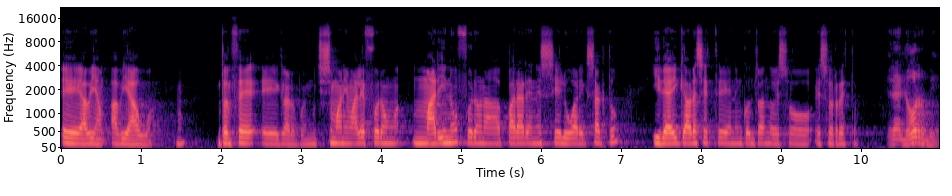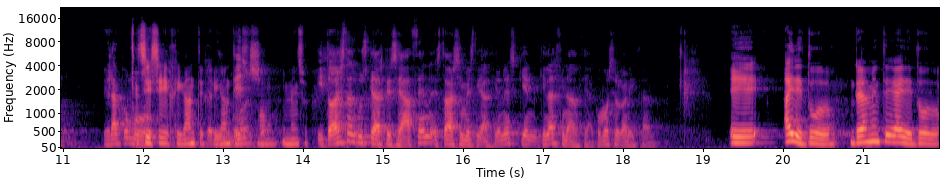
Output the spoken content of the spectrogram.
eh, había, había agua. ¿no? Entonces, eh, claro, pues muchísimos animales fueron marinos, fueron a parar en ese lugar exacto y de ahí que ahora se estén encontrando esos, esos restos. Era enorme. Era como... Sí, sí, gigantes, pero gigantes, inmenso. vamos, inmensos. Y todas estas búsquedas que se hacen, estas investigaciones, ¿quién, quién las financia? ¿Cómo se organizan? Eh, hay de todo, realmente hay de todo.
